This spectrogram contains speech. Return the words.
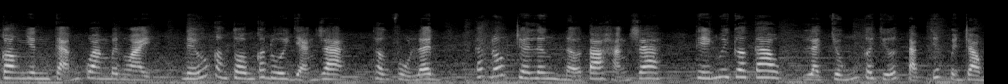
Còn nhìn cảm quan bên ngoài, nếu con tôm có đuôi giãn ra, thân phù lên, các đốt trên lưng nở to hẳn ra, thì nguy cơ cao là chúng có chứa tạp chất bên trong.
